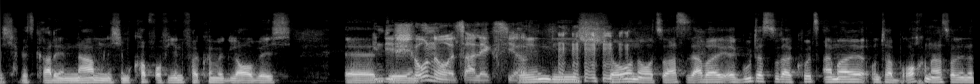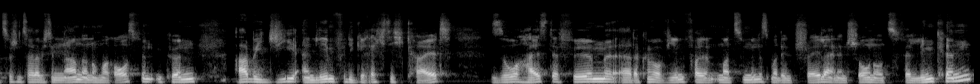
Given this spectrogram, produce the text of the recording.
ich habe jetzt gerade den Namen nicht im Kopf. Auf jeden Fall können wir, glaube ich, äh, in die den, Shownotes, Alex, hier. In die Shownotes, so hast du es. Aber äh, gut, dass du da kurz einmal unterbrochen hast, weil in der Zwischenzeit habe ich den Namen dann nochmal rausfinden können. RBG, ein Leben für die Gerechtigkeit. So heißt der Film. Äh, da können wir auf jeden Fall mal zumindest mal den Trailer in den Show Notes verlinken.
